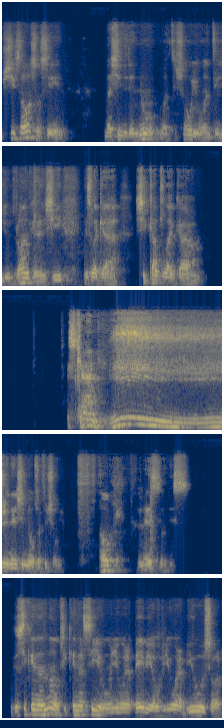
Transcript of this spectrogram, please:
She's also seeing, but she didn't know what to show you until you drank her. And she is like a, she comes like a scan. And then she knows what to show you. Okay let's do this. Because she cannot know, she cannot see you when you were a baby or you were abused or,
